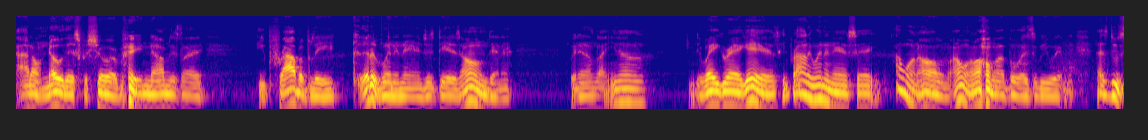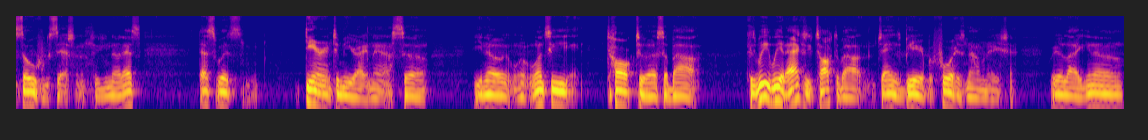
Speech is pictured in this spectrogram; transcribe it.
I don't know this for sure, but you know, I'm just like he probably could have went in there and just did his own dinner. But then I'm like, you know, the way Greg is, he probably went in there and said, I want all of them, I want all my boys to be with me. Let's do the soul food session. Cause you know, that's that's what's dearing to me right now. So, you know, once he talked to us about, because we, we had actually talked about James Beard before his nomination. We were like, you know,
